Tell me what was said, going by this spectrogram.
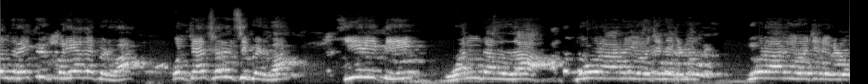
ಒಂದು ರೈತರಿಗೆ ಮರ್ಯಾದೆ ಬೇಡವಾ? ಒಂದು ಟ್ರಾನ್ಸ್ಪರೆನ್ಸಿ ಬೇಡವಾ? ಈ ರೀತಿ ಒಂದಲ್ಲ, ನೂರಾರು ಯೋಜನೆಗಳು ನೂರಾರು ಯೋಜನೆಗಳು.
